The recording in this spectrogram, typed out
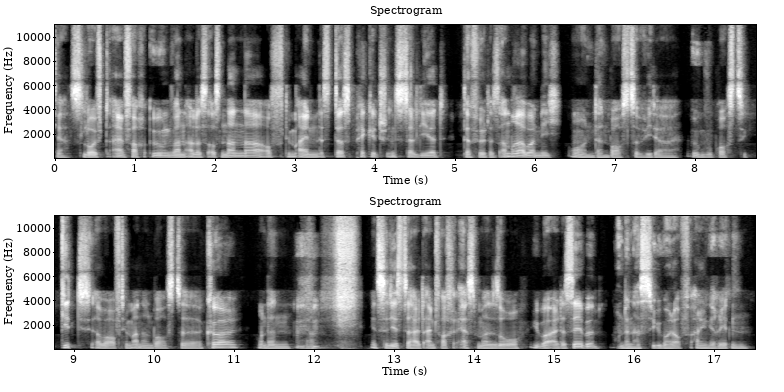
ja, es läuft einfach irgendwann alles auseinander. Auf dem einen ist das Package installiert, dafür das andere aber nicht. Und dann brauchst du wieder, irgendwo brauchst du Git, aber auf dem anderen brauchst du Curl. Und dann mhm. ja, installierst du halt einfach erstmal so überall dasselbe. Und dann hast du überall auf allen Geräten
